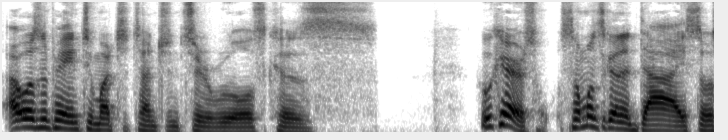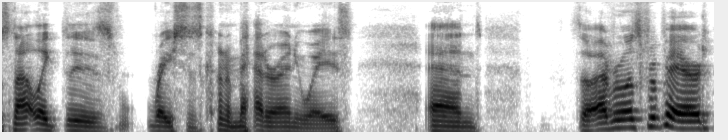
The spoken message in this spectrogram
I wasn't paying too much attention to the rules because who cares? Someone's gonna die so it's not like this race is gonna matter anyways. And so everyone's prepared.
